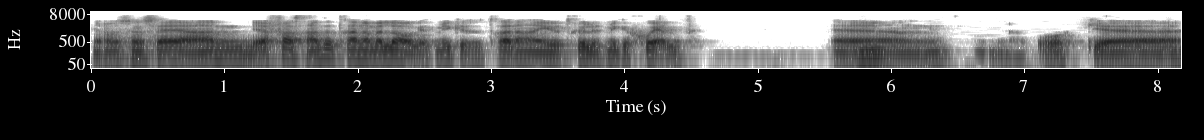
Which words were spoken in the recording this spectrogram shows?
eh, jag ska säga, han, ja, fast han inte tränar med laget mycket så tränar han ju otroligt mycket själv. Mm. Eh, och eh,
